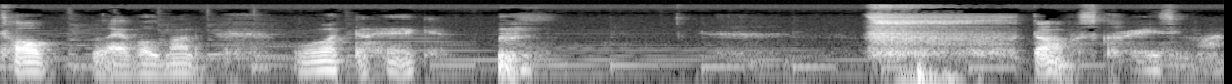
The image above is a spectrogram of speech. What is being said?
top level, man. What the heck? that was crazy, man.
